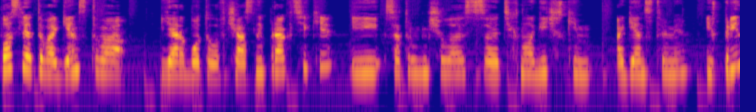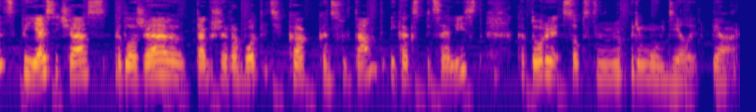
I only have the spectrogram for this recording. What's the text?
После этого агентства я работала в частной практике и сотрудничала с технологическими агентствами. И, в принципе, я сейчас продолжаю также работать как консультант и как специалист, который, собственно, напрямую делает пиар.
